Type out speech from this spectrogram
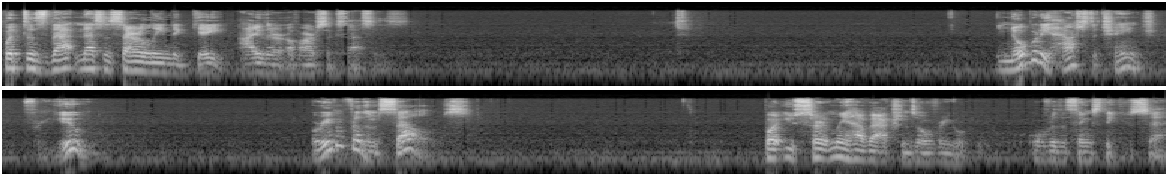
But does that necessarily negate either of our successes? Nobody has to change for you or even for themselves. But you certainly have actions over your over the things that you say.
